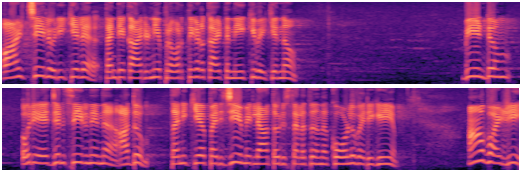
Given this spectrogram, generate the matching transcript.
ആഴ്ചയിൽ ഒരിക്കൽ തന്റെ കാരുണ്യ പ്രവർത്തികൾക്കായിട്ട് നീക്കി വയ്ക്കുന്നു. വീണ്ടും ഒരു ഏജൻസിയിൽ നിന്ന് അതും തനിക്ക് പരിചയമില്ലാത്ത ഒരു സ്ഥലത്ത് നിന്ന് കോൾ വരികയും ആ വഴി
